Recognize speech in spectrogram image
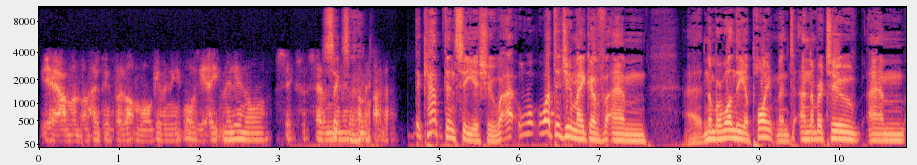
yeah, I'm, I'm hoping for a lot more. Given he, what was he, eight million or six or seven six, million, something like that. The captaincy issue. Uh, what did you make of um, uh, number one, the appointment, and number two, um,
